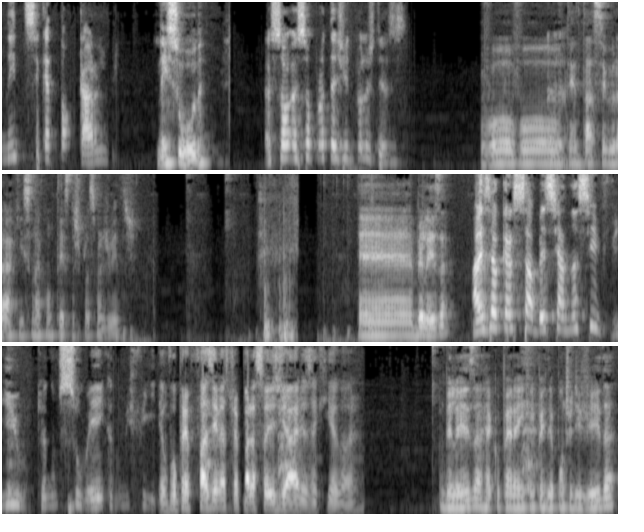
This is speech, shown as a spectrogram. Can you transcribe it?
nem sequer tocaram em mim. Nem suou, né? Eu sou, eu sou protegido pelos deuses. Vou, vou É. tentar assegurar que isso não aconteça nas próximas vezes. É, beleza. Mas eu quero saber se a Nancy viu que eu não suei, que eu não me feri. Eu vou fazer minhas preparações diárias aqui agora. Beleza, recupera aí quem perdeu pontos de vida.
